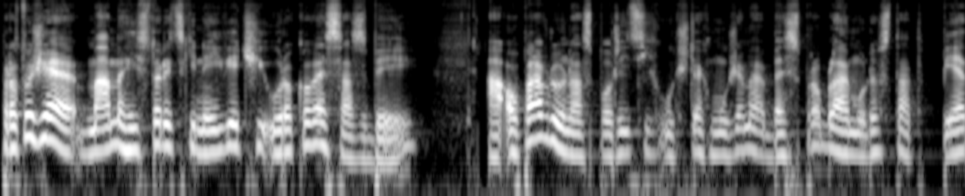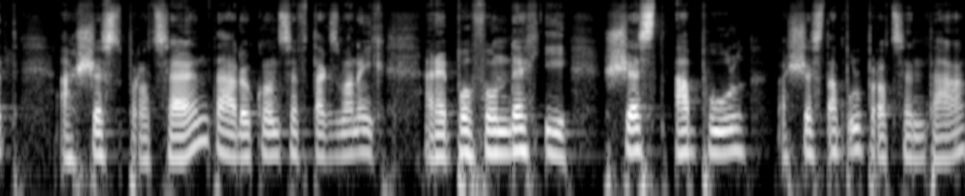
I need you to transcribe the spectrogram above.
protože máme historicky největší úrokové sazby, a opravdu na spořících účtech můžeme bez problému dostat 5 až 6% a dokonce v takzvaných repofondech i 6,5 až 6,5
